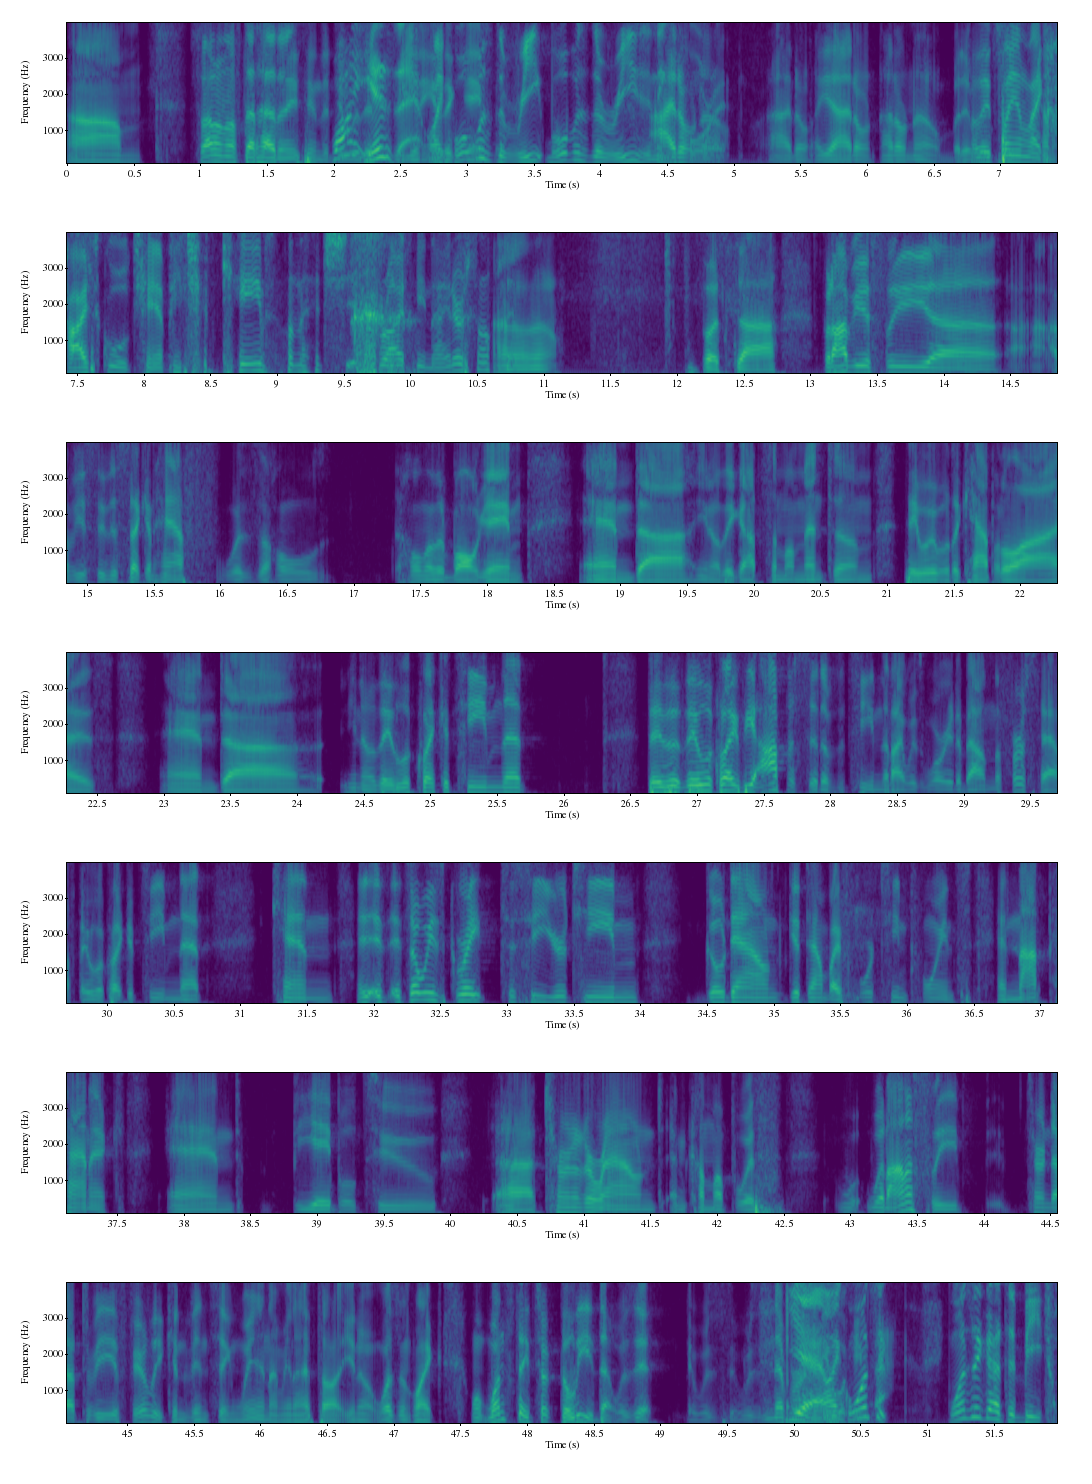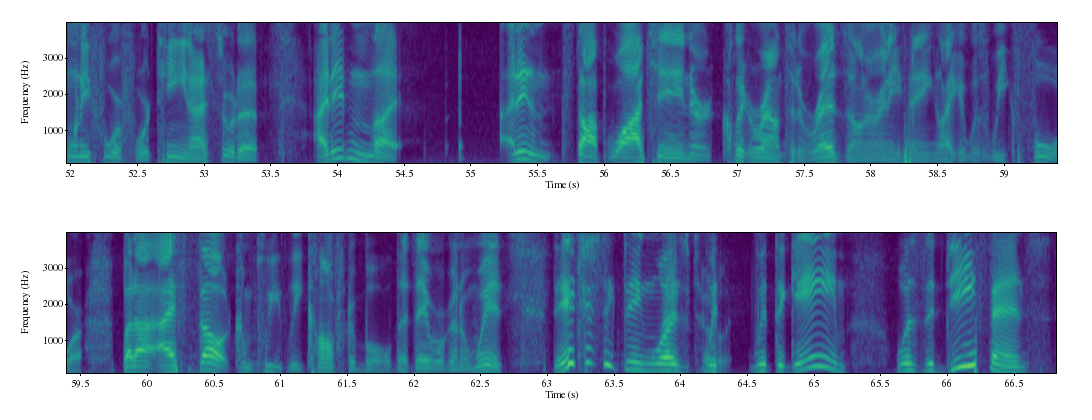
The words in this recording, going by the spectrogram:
Um, so I don't know if that had anything to do. why with it is that? Like, what game. was the re- what was the reasoning I don't for know. it? I don't. Yeah, I don't. I don't know. But it Are they playing like high school championship games on that shit Friday night or something? I don't know. But uh, but obviously uh, obviously the second half was a whole whole other ball game, and uh, you know they got some momentum. They were able to capitalize, and uh, you know they look like a team that they they look like the opposite of the team that I was worried about in the first half. They look like a team that can. It, it's always great to see your team go down, get down by 14 points, and not panic, and be able to uh, turn it around and come up with what honestly turned out to be a fairly convincing win. I mean, I thought you know it wasn't like once they took the lead, that was it. It was it was never yeah like once back. it once it got to be 24-14 i sort of i didn't like I didn't stop watching or click around to the red zone or anything like it was week four, but I, I felt completely comfortable that they were going to win. The interesting thing was totally. with with the game was the defense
